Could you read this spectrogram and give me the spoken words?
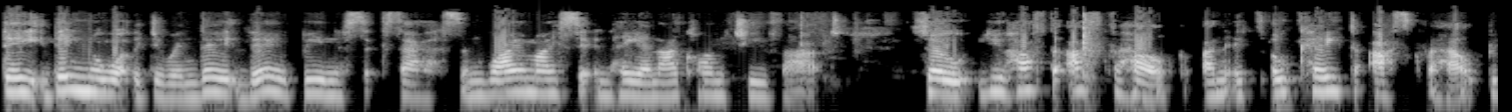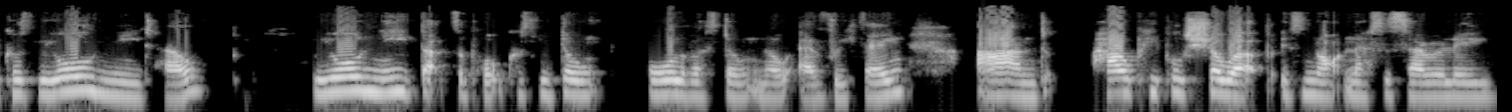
They they know what they're doing. They they've been a success. And why am I sitting here and I can't achieve that? So you have to ask for help, and it's okay to ask for help because we all need help. We all need that support because we don't. All of us don't know everything, and how people show up is not necessarily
